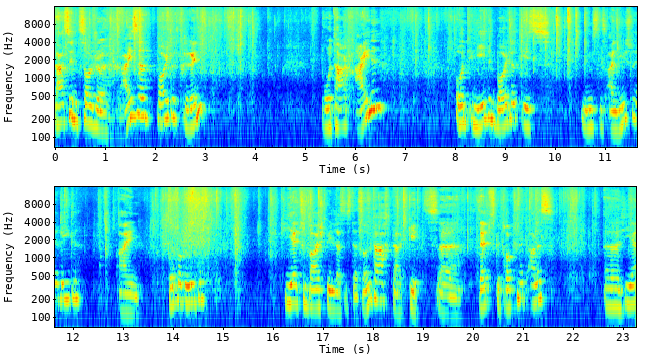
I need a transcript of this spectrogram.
Da sind solche Reisebeutel drin. Pro Tag einen. Und in jedem Beutel ist mindestens ein Müsli-Riegel, ein Schokoriegel. Hier zum Beispiel, das ist der Sonntag, da gibt es äh, selbst getrocknet alles. Äh, hier,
